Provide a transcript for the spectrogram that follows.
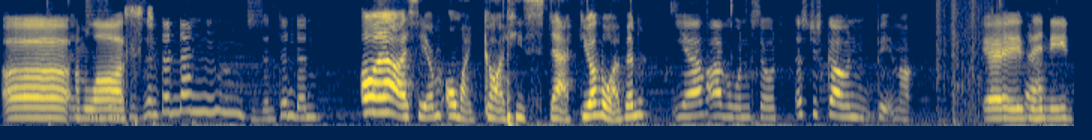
uh, I'm lost. Dun, dun, dun, dun, dun, dun. Oh yeah, I see him. Oh my gosh, he's stacked. Do you have a weapon? Yeah, I have a one sword. Let's just go and beat him up. Yeah, Yeah. they need.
